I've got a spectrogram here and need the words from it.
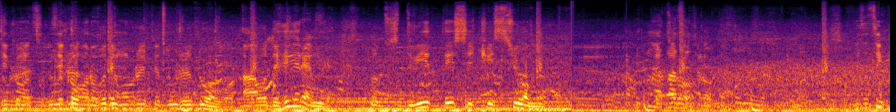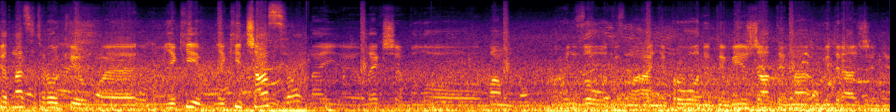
З якого, з якого року? Будемо говорити дуже довго. А от гирями тут з 2007 15 років. І за цих 15 років, е, в який, в який час найлегше було вам організовувати змагання, проводити, виїжджати на відрядження?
